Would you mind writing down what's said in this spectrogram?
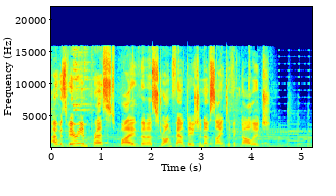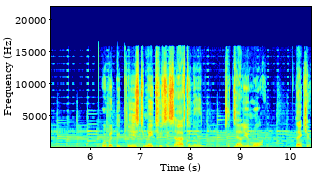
I was very impressed by the strong foundation of scientific knowledge. We will be pleased to meet you this afternoon to tell you more. Thank you.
